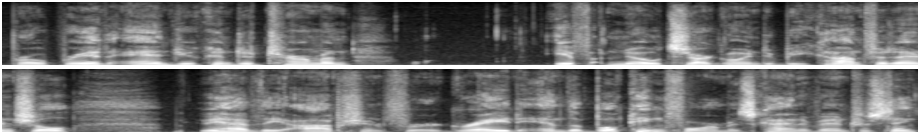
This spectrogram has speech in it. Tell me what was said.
appropriate and you can determine if notes are going to be confidential, you have the option for a grade and the booking form is kind of interesting.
